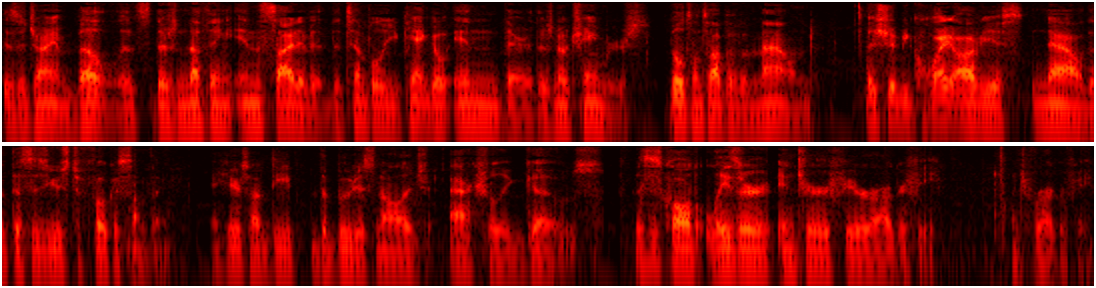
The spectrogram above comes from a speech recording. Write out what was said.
is a giant bell. It's there's nothing inside of it. The temple you can't go in there. There's no chambers. Built on top of a mound. It should be quite obvious now that this is used to focus something. And here's how deep the Buddhist knowledge actually goes. This is called laser interferography. Interferography.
